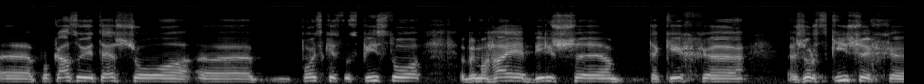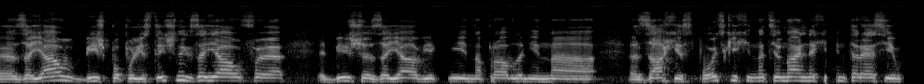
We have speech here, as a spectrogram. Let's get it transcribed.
е, Показує те, що е, польське суспільство вимагає більш е, таких жорсткіших заяв, більш популістичних заяв, більше заяв, які направлені на захист польських і національних інтересів,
